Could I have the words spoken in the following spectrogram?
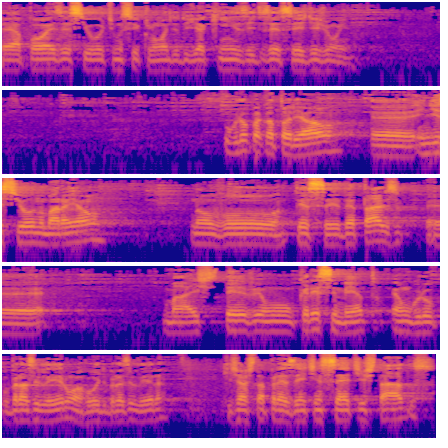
é, após esse último ciclone do dia 15 e 16 de junho. O Grupo Equatorial é, iniciou no Maranhão, não vou tecer detalhes, é, mas teve um crescimento, é um grupo brasileiro, uma road brasileira, que já está presente em sete estados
